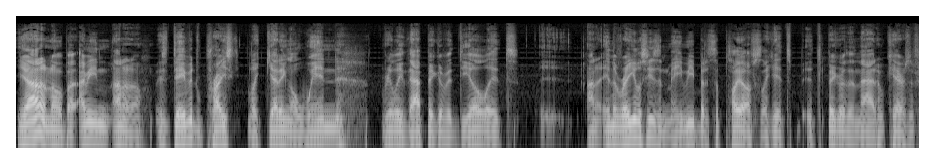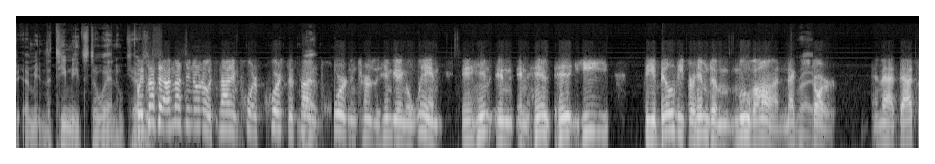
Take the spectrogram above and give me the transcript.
Yeah, I don't know, but I mean, I don't know. Is David Price like getting a win really that big of a deal? It's I don't, in the regular season, maybe, but it's the playoffs. Like it's it's bigger than that. Who cares if I mean the team needs to win? Who cares? But it's not that I'm not saying no, no. It's not important. Of course, that's not Right. important in terms of him getting a win and him and, and him he, he the ability for him to move on next Right. start, and that that's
